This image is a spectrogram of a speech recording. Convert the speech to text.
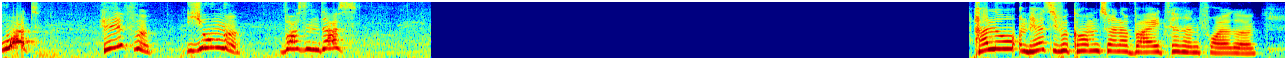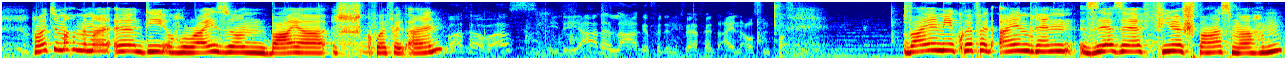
What? Hilfe! Junge! Was denn das? Hallo und herzlich willkommen zu einer weiteren Folge. Heute machen wir mal äh, die Horizon Bayer Querfeld ein. Weil mir Querfeld einbrennen sehr, sehr viel Spaß machen,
